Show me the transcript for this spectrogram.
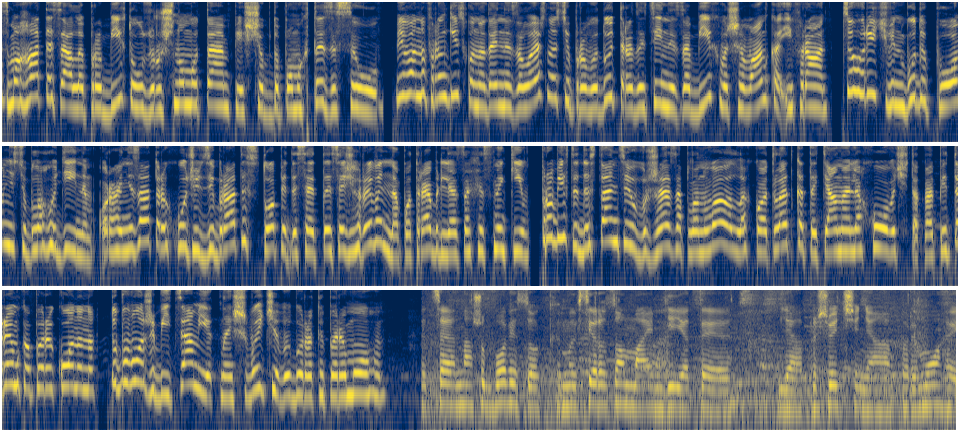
Змагатися, але пробігти у зручному темпі, щоб допомогти ЗСУ. В Івано-Франківську на День Незалежності проведуть традиційний забіг, вишиванка і фран. Цьогоріч він буде повністю благодійним. Організатори хочуть зібрати 150 тисяч гривень на потреби для захисників. Пробігти дистанцію вже запланувала легкоатлетка Тетяна Ляхович. Така підтримка переконана допоможе бійцям якнайшвидше вибороти перемогу. Це наш обов'язок. Ми всі разом маємо діяти для пришвидшення перемоги.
